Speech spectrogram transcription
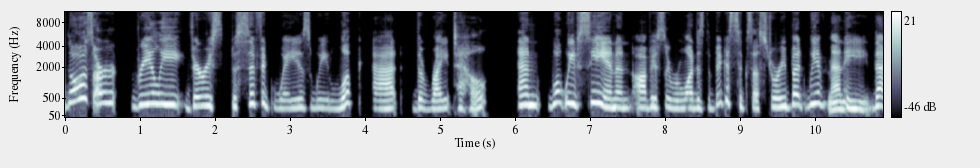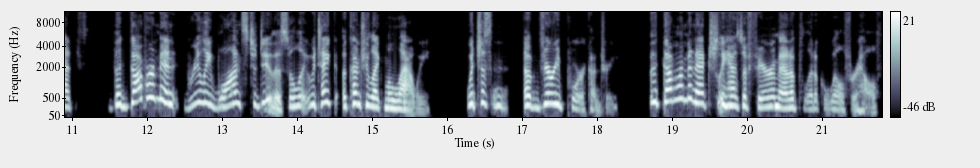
those are really very specific ways we look at the right to health. And what we've seen, and obviously Rwanda is the biggest success story, but we have many that the government really wants to do this. So we take a country like Malawi, which is a very poor country. The government actually has a fair amount of political will for health.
